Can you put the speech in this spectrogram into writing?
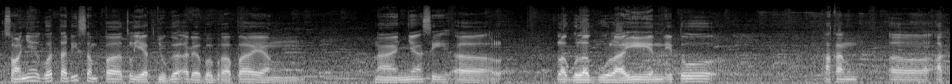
Soalnya gue tadi sempat lihat juga ada beberapa yang nanya sih eh, lagu-lagu lain itu akan at-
